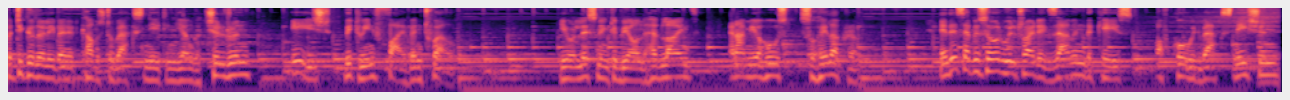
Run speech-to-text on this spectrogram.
particularly when it comes to vaccinating younger children aged between 5 and 12. You are listening to Beyond the Headlines, and I'm your host, Suhail Akram. In this episode, we'll try to examine the case of COVID vaccination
